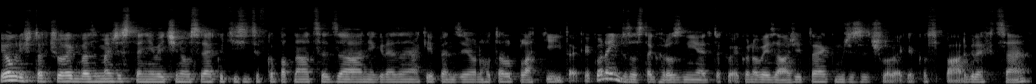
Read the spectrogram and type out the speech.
jo, když tak člověk vezme, že stejně většinou se jako tisícovka 1500 za někde za nějaký penzion, hotel platí, tak jako není to zase tak hrozný, je to takový jako nový zážitek, může si člověk jako spát kde chce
